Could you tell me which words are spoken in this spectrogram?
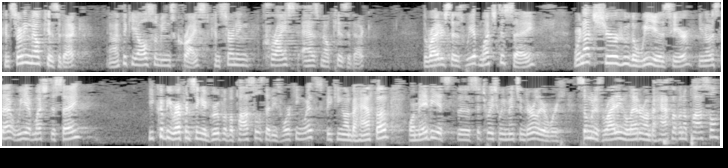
Concerning Melchizedek, and I think he also means Christ, concerning Christ as Melchizedek, the writer says, We have much to say, we're not sure who the we is here. You notice that? We have much to say. He could be referencing a group of apostles that he's working with, speaking on behalf of, or maybe it's the situation we mentioned earlier where someone is writing a letter on behalf of an apostle,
